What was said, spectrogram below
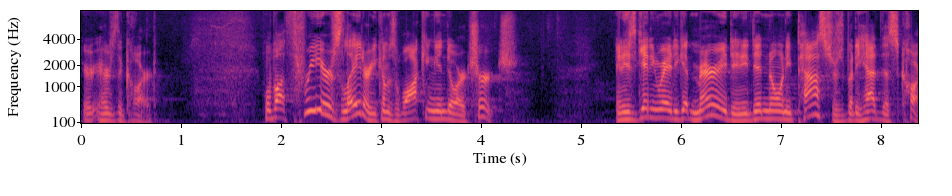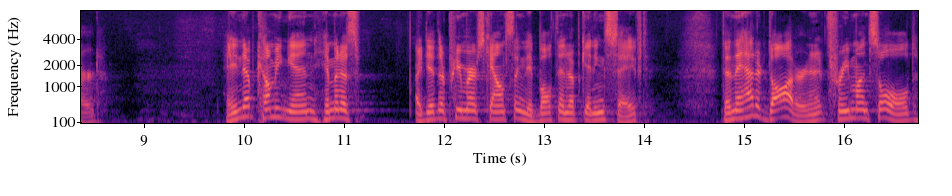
here, here's the card. Well, about three years later, he comes walking into our church. And he's getting ready to get married. And he didn't know any pastors, but he had this card. He ended up coming in. Him and his, I did their pre-marriage counseling. They both ended up getting saved. Then they had a daughter, and at three months old,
